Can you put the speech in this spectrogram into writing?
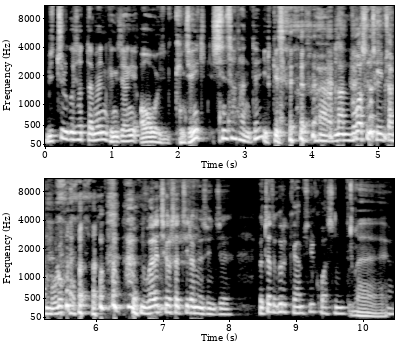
밑줄 그셨다면 굉장히 어 굉장히 신선한데 이렇게 아, 난 누가 쓴 책인 줄 모르고 누가 내 책을 썼지 이러면서 이제 어쨌든 그렇게 하면서 읽고 왔습니다. 네.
